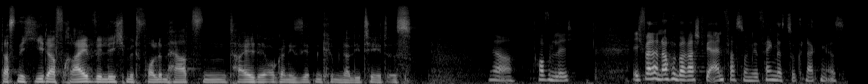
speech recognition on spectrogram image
Dass nicht jeder freiwillig mit vollem Herzen Teil der organisierten Kriminalität ist. Ja, hoffentlich. Ich war dann auch überrascht, wie einfach so ein Gefängnis zu knacken ist.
